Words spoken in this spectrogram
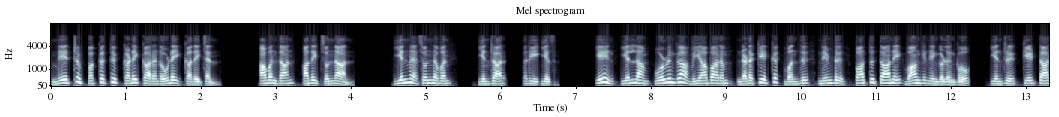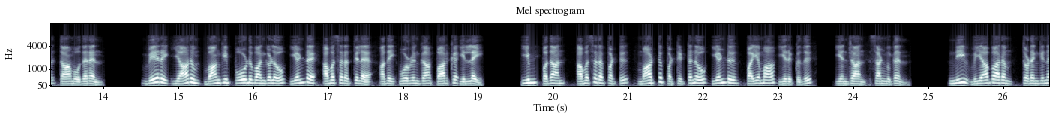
நேற்று பக்கத்து கடைக்காரனோடை கதைச்சன். அவன்தான் அதைச் சொன்னான். என்ன சொன்னவன் என்றார் ரி எஸ். ஏன் எல்லாம் ஒழுங்கா வியாபாரம் நடக்கேக்க வந்து நின்று பார்த்துத்தானே வாங்கினீங்களுங்கோ என்று கேட்டார் தாமோதரன். வேற யாரும் வாங்கி போடுவாங்களோ என்ற அவசரத்தில அதை ஒழுங்கா பார்க்க இல்லை. இப்பதான் அவசரப்பட்டு மாட்டுப்பட்டிட்டனோ என்று பயமா இருக்குது என்றான் சண்முகன். நீ வியாபாரம் தொடங்கின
